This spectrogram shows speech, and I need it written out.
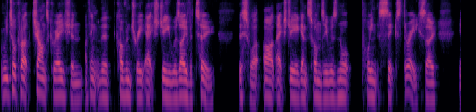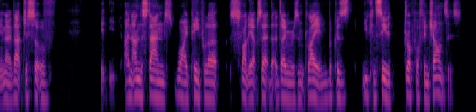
we talk about chance creation. I think the Coventry XG was over two. This what our XG against Swansea was 0.63. So, you know, that just sort of, I understand why people are slightly upset that Adomah isn't playing because you can see the drop off in chances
